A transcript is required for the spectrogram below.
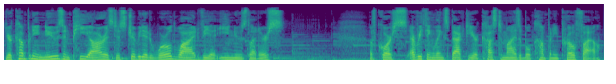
your company news and PR is distributed worldwide via e newsletters. Of course, everything links back to your customizable company profile.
